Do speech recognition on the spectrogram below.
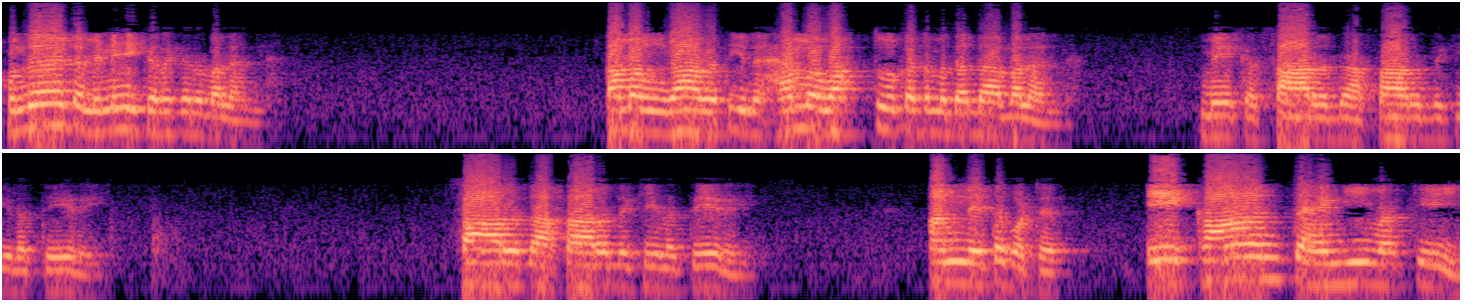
හොඳට මෙනෙහි කර කර බලන්න. තමන් ගාව තියෙන හැම වස්තුවකටම දදා බලන්න. මේක සාරද අසාරද කියලා තේරෙයි. සාරද අසාරද කියලා තේරෙයි. අන්න එතකොට ඒකාන්ත හැඟීමක් එයි.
